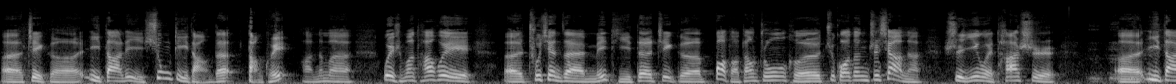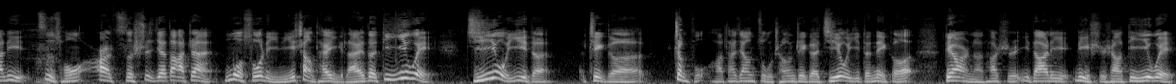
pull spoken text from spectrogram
呃这个意大利兄弟党的党魁啊，那么为什么他会呃出现在媒体的这个报道当中和聚光灯之下呢？是因为他是呃意大利自从二次世界大战墨索里尼上台以来的第一位极右翼的这个。政府啊，他将组成这个极右翼的内阁。第二呢，他是意大利历史上第一位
